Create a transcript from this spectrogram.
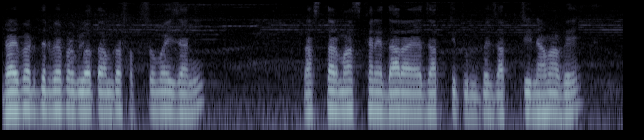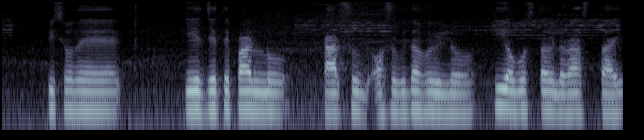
ড্রাইভারদের ব্যাপারগুলো তো আমরা সবসময় জানি। রাস্তার মাঝখানে দাঁড়ায়, যাত্রী তুলবে, যাত্রী নামাবে। পিছনে কে যেতে পারল, কার অসুবিধা হইল, কি অবস্থা হইল রাস্তায়।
